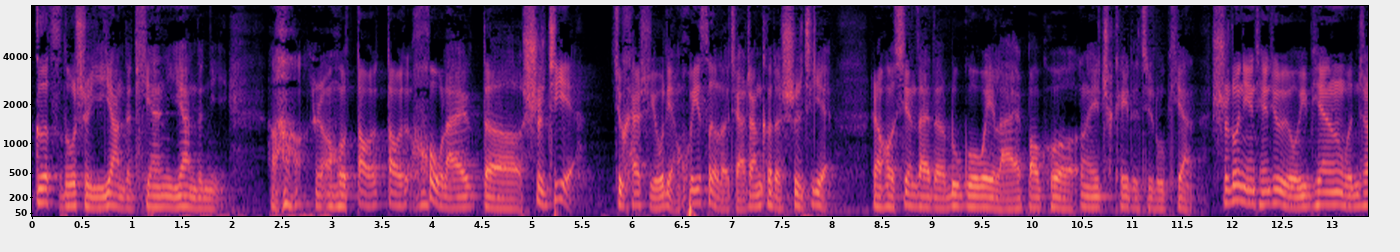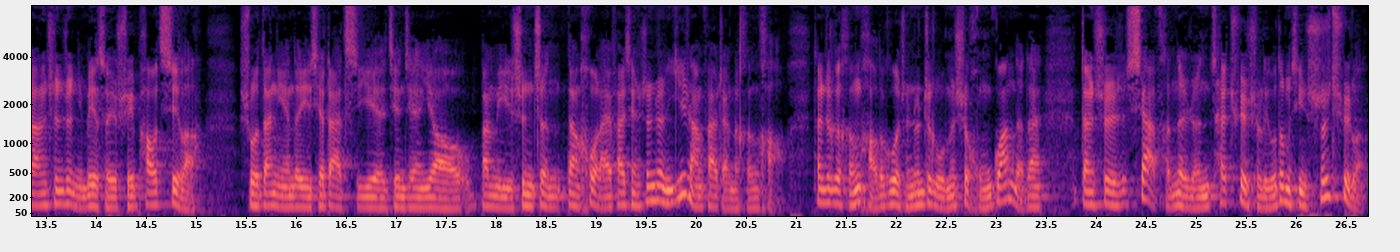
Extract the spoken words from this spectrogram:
歌词都是一样的天，一样的你 啊，然后到到后来的世界就开始有点灰色了，贾樟柯的世界，然后现在的路过未来，包括 NHK 的纪录片，十多年前就有一篇文章，深圳你被谁谁抛弃了。说当年的一些大企业渐渐要搬离深圳，但后来发现深圳依然发展的很好。但这个很好的过程中，这个我们是宏观的，但但是下层的人他确实流动性失去了。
